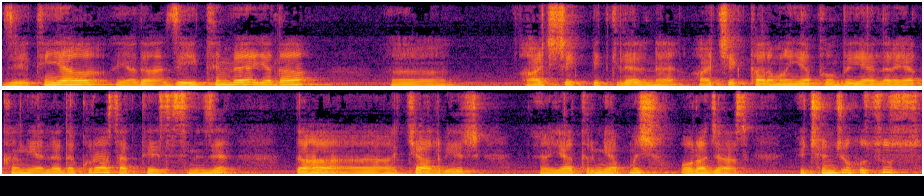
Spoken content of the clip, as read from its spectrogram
zeytinyağı ya da zeytin ve ya da e, ayçiçek bitkilerine, ayçiçek tarımının yapıldığı yerlere yakın yerlerde kurarsak tesisimizi daha e, karlı bir e, yatırım yapmış olacağız. Üçüncü husus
